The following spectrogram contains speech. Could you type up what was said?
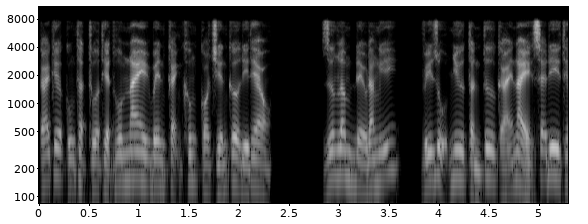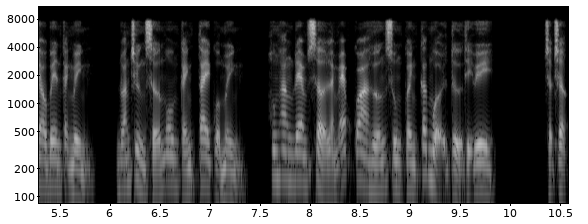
Cái kia cũng thật thua thiệt hôm nay bên cạnh không có chiến cơ đi theo. Dương lâm đều đang nghĩ, ví dụ như tần tư cái này sẽ đi theo bên cạnh mình, đoán chừng sớm ôm cánh tay của mình, hung hăng đem sở làm ép qua hướng xung quanh các mọi tử thị uy. Chật chật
